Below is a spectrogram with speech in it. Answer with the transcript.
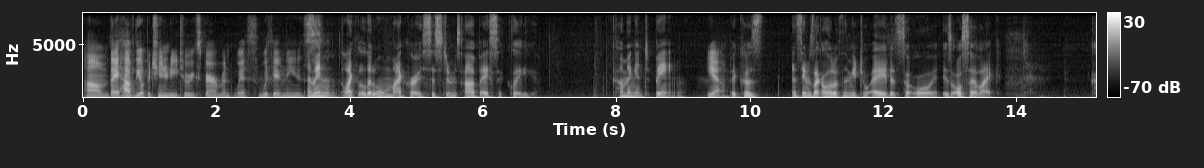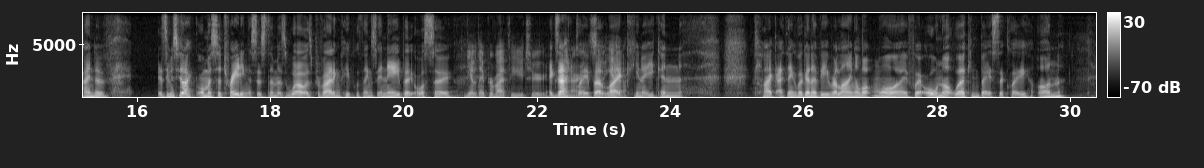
Um, they have the opportunity to experiment with within these. I mean, like little micro systems are basically coming into being yeah, because it seems like a lot of the mutual aid is or is also like kind of it seems to be like almost a trading system as well as providing people things they need, but also yeah, but they provide for you too. you know, exactly. so, but yeah. like you know, you can like I think we're going to be relying a lot more if we're all not working basically on.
